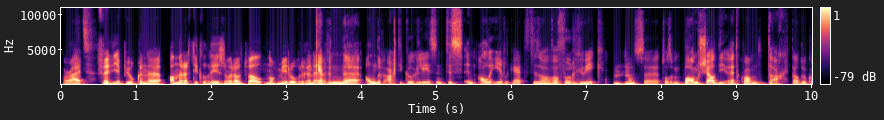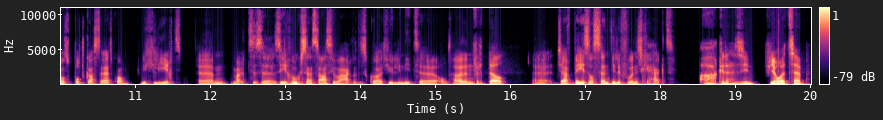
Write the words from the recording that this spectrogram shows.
Alright. Freddy, heb je ook een eh, ander artikel gelezen waar we het wel nog meer over gaan Ik heb hebben? een eh, ander artikel gelezen. Het is in alle eerlijkheid, het is al van vorige week. Mhm. Het, was, eh, het was een bombshell die uitkwam de dag dat ook onze podcast uitkwam. Niet geleerd. Ehm, maar het is zeer hoog sensatiewaarde, dus ik wou het jullie niet onthouden. Vertel. Jeff Bezos zijn telefoon is gehackt. Ah, ik heb dat gezien. Via WhatsApp.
